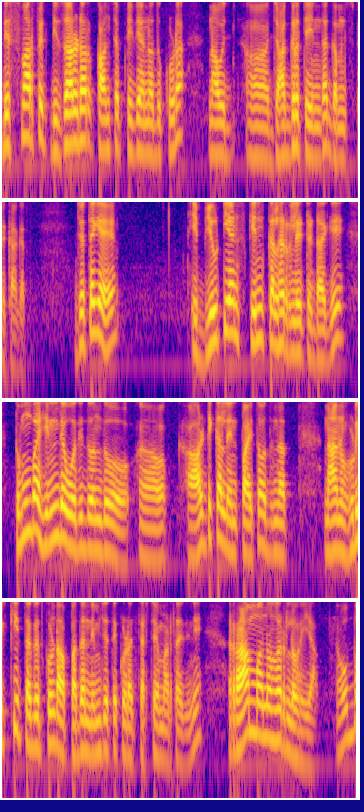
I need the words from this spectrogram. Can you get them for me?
ಡಿಸ್ಮಾರ್ಫಿಕ್ ಡಿಸಾರ್ಡರ್ ಕಾನ್ಸೆಪ್ಟ್ ಇದೆ ಅನ್ನೋದು ಕೂಡ ನಾವು ಜಾಗೃತಿಯಿಂದ ಗಮನಿಸಬೇಕಾಗತ್ತೆ. ಜೊತೆಗೆ ಈ beauty and skin colour related ಆಗಿ ತುಂಬ ಹಿಂದೆ ಓದಿದ್ದೊಂದು ಆರ್ಟಿಕಲ್ ನೆನಪಾಯಿತು. ಅದನ್ನು ನಾನು ಹುಡುಕಿ ತೆಗೆದುಕೊಂಡು ಆ ಪದ ನಿಮ್ಮ ಜೊತೆ ಕೂಡ ಚರ್ಚೆ ಮಾಡ್ತಾ ಇದ್ದೀನಿ. ರಾಮ್ ಮನೋಹರ್ ಲೋಹಿಯಾ, ಒಬ್ಬ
